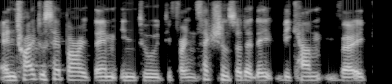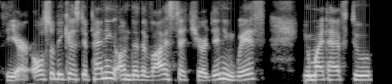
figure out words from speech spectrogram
and try to separate them into different sections so that they become very clear also because depending on the device that you're dealing with you might have to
